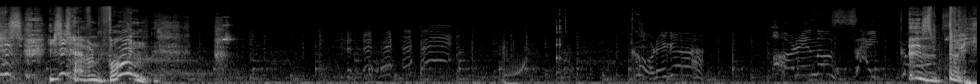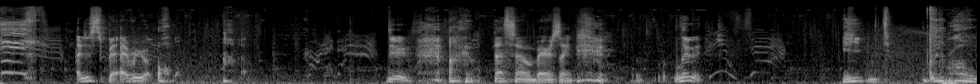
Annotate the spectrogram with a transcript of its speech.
just he's just having fun. Is I just spit everywhere. Oh. Dude, that's so embarrassing. Loot. He, bro,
